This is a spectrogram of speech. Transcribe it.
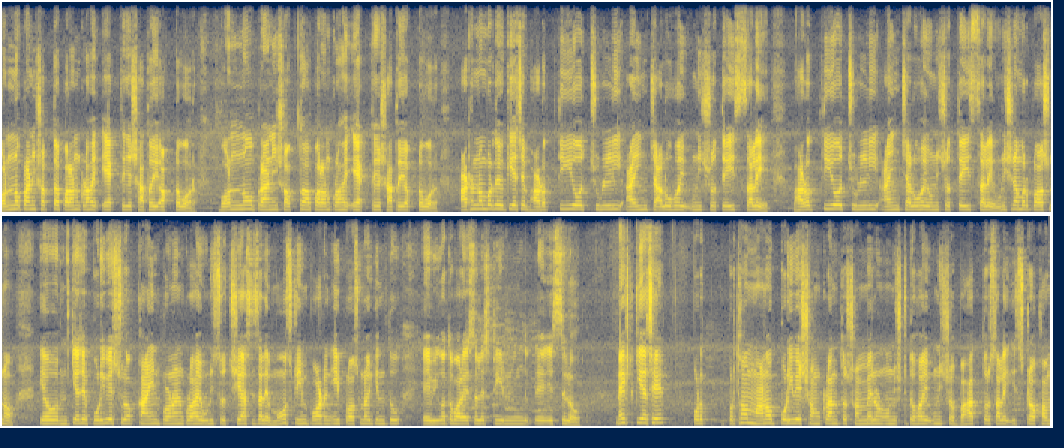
বন্যপ্রাণী সপ্তাহ পালন করা হয় এক থেকে সাতই অক্টোবর। বন্যপ্রাণী সপ্তাহ পালন করা হয় এক থেকে সাতই অক্টোবর। আঠারো নম্বর দেখো কী আছে? ভারতীয় চুল্লি আইন চালু হয় উনিশশো তেইশ সালে। ভারতীয় চুল্লি আইন চালু হয় উনিশশো তেইশ সালে। উনিশ নম্বর প্রশ্ন কী আছে? পরিবেশ সুরক্ষা আইন প্রণয়ন করা হয় উনিশশো ছিয়াশি সালে। মোস্ট ইম্পর্ট্যান্ট এই প্রশ্নটাই কিন্তু এই বিগতবার এস এল এসটি এসেছিল। নেক্সট কী আছে? প্রথম মানব পরিবেশ সংক্রান্ত সম্মেলন অনুষ্ঠিত হয় উনিশশো বাহাত্তর সালে স্টকহোম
